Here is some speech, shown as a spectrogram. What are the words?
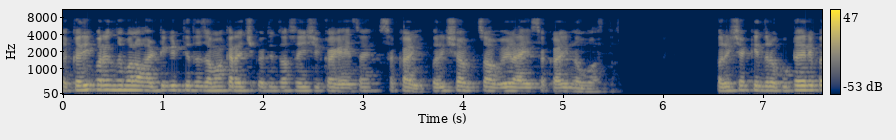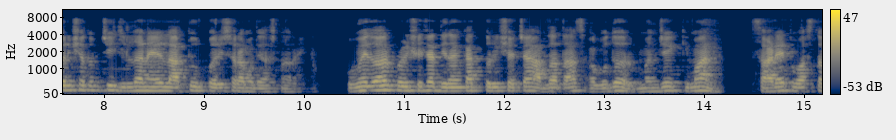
तर कधीपर्यंत तुम्हाला हॉल तिकीट तिथं जमा करायची कधी तसाही शिक्का घ्यायचा आहे? सकाळी. परीक्षाचा वेळ आहे सकाळी नऊ वाजता. परीक्षा केंद्र कुठे परीक्षा तुमची जिल्हा न्यायालय लातूर परिसरामध्ये असणार आहे. उमेदवार परीक्षेच्या दिनांकात परीक्षेच्या अर्धा तास अगोदर म्हणजे किमान साडेआठ वाजता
